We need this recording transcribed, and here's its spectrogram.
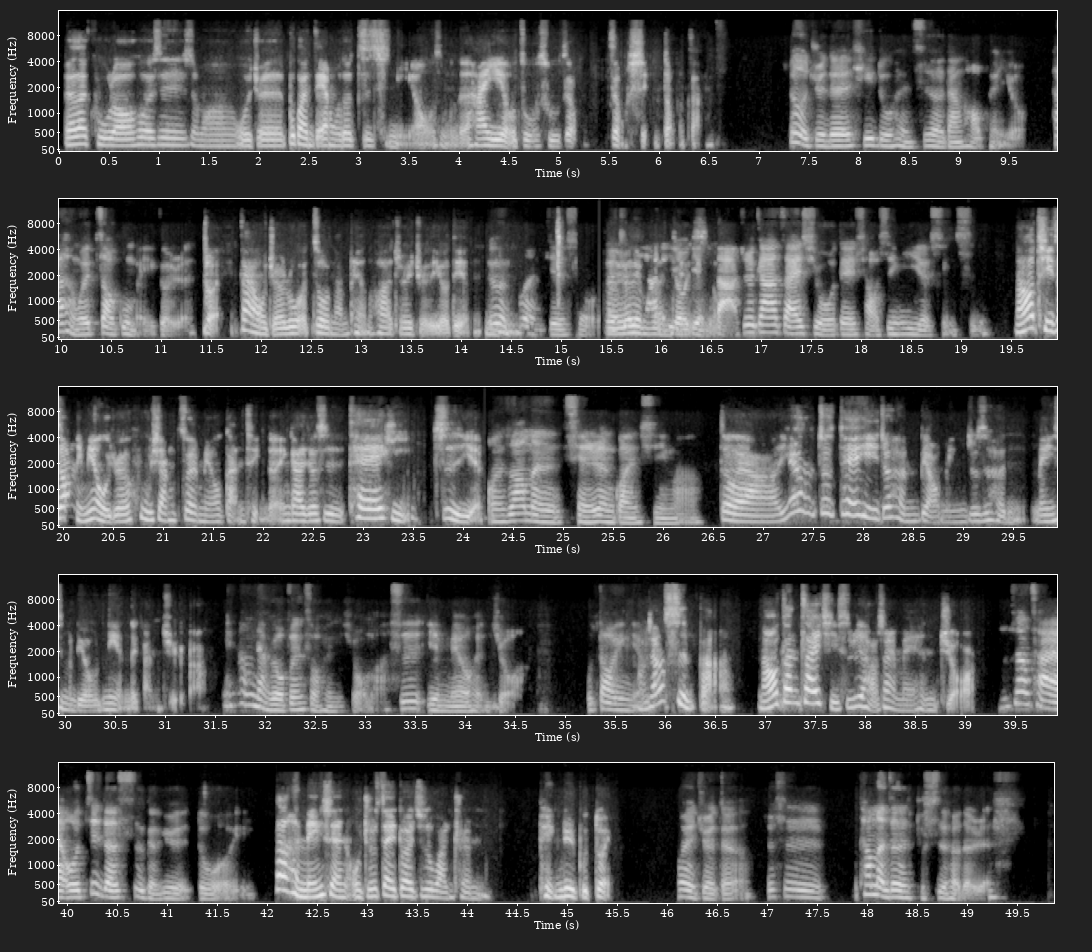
不要再哭喽，或者是什么，我觉得不管怎样，我都支持你哦，什么的，他也有做出这种这种行动，这样。所以我觉得吸毒很适合当好朋友，他很会照顾每一个人。对，但我觉得如果做男朋友的话，就会觉得有点有点不能接受，对，有点压力有点大，就是跟他在一起，我得小心翼翼的行事。然后其中里面，我觉得互相最没有感情的，应该就是 Taehi 智妍。我、哦、说他们前任关系吗？对啊，因为就 Taehi 就很表明，就是很没什么留念的感觉啊。因为他们两个有分手很久嘛，是也没有很久啊，不到一年，好像是吧。然后但在一起是不是好像也没很久啊？好像才我记得四个月多而已。但很明显，我觉得这一对就是完全频率不对。我也觉得，就是。他们真的不适合的人，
